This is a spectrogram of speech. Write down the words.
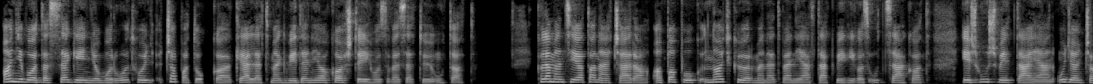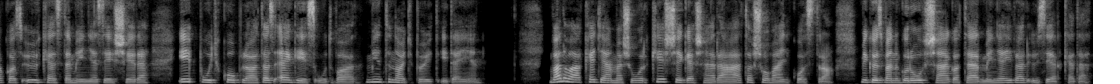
Annyi volt a szegény nyomorult, hogy csapatokkal kellett megvédeni a kastélyhoz vezető utat. Klemencia tanácsára a papok nagy körmenetben járták végig az utcákat, és húsvéttáján ugyancsak az ő kezdeményezésére épp úgy koplalt az egész udvar, mint nagybőjt idején. Valoá kegyelmes úr készségesen ráállt a sovány kosztra, miközben grófsága terményeivel üzérkedett.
